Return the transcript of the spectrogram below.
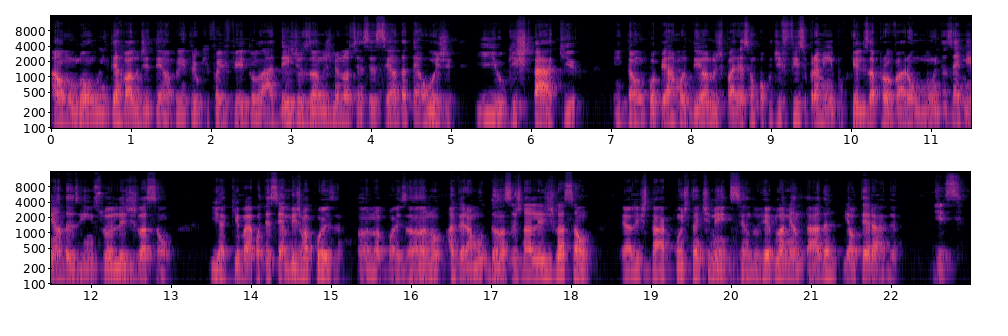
Há um longo intervalo de tempo entre o que foi feito lá desde os anos 1960 até hoje e o que está aqui. Então, copiar modelos parece um pouco difícil para mim, porque eles aprovaram muitas emendas em sua legislação. E aqui vai acontecer a mesma coisa. Ano após ano, haverá mudanças na legislação. Ela está constantemente sendo regulamentada e alterada. Disse.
